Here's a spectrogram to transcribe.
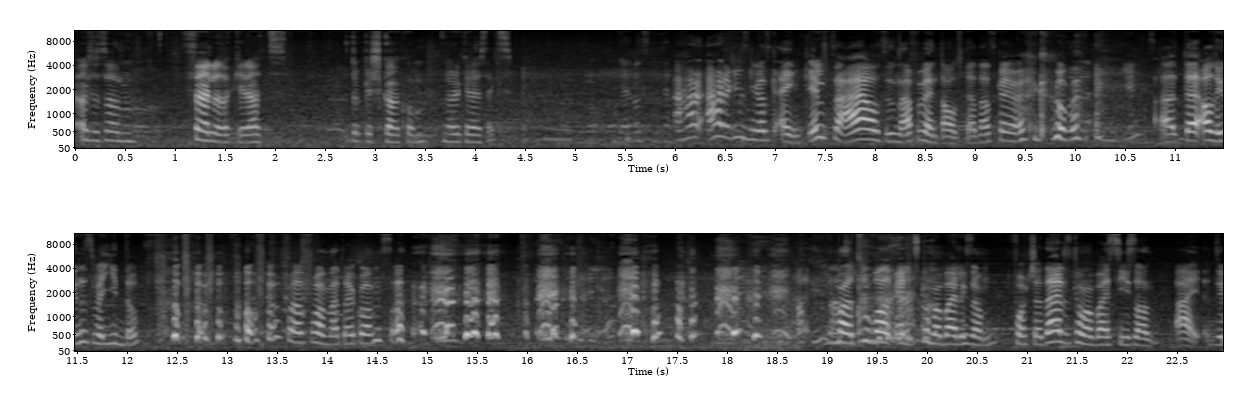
Altså sånn Føler dere at dere skal komme når dere har sex? Jeg har, jeg har det liksom ganske enkelt, så jeg, alltid, sånn- jeg forventer alltid at jeg skal gjøre- komme. Det er aldri noen som har gitt opp for å få meg til å komme, så Man to valg, eller så kan man bare liksom fortsette, eller så kan man bare si sånn Nei, du,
